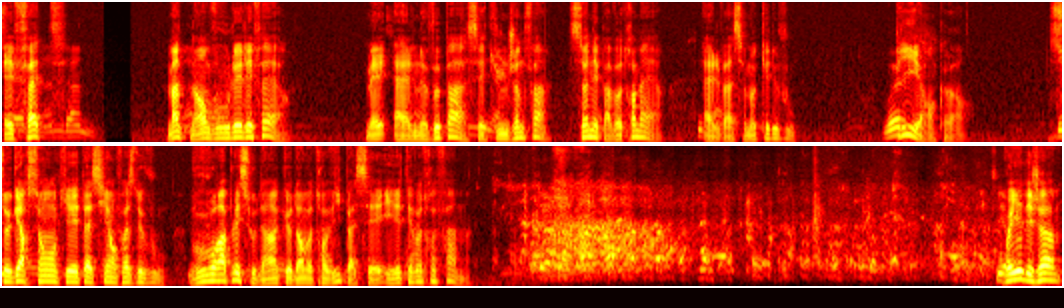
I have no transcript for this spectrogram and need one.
et faites, maintenant vous voulez les faire. Mais elle ne veut pas, c'est une jeune femme, ce n'est pas votre mère, elle va se moquer de vous. Pire encore, ce garçon qui est assis en face de vous, vous vous rappelez soudain que dans votre vie passée, il était votre femme. Voyez déjà,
